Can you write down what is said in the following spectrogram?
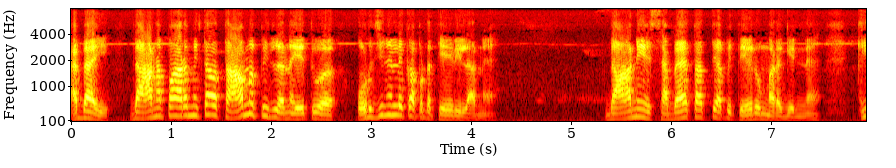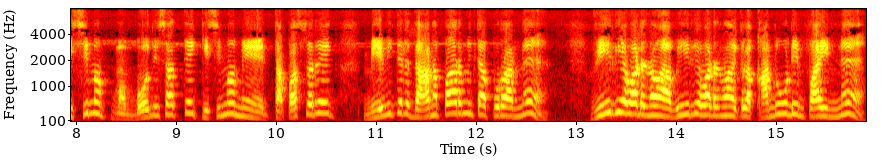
හැබැයි දාන පාරමිතාව තාම පිළිලන හේතුව ඔරිජිනල් එක අපිට තේරිලා නැහැ. දානයේ සැබෑ தත්ත්වය අපි තේරුම් අරගෙන කිසිම බෝධිසත්වයේ කිසිම මේ තපස්වරයෙක් මේ විදිහට දාන පාරමිතා පුරන්නේ වීරිය වඩනවා වීරිය වඩනවා කියලා කඳු උඩින් පයින්නේ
